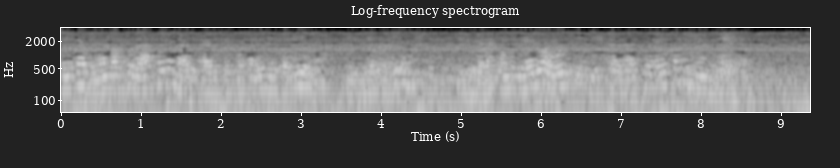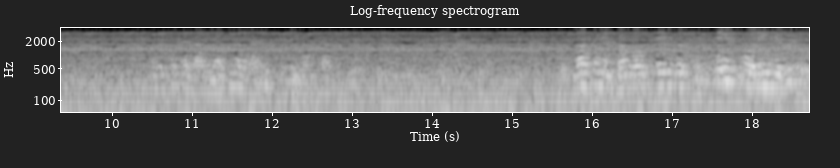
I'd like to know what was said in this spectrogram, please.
tem que abrir. No nosso lar foi lembrado o caso que eu falei, né? Que ele, que vivia lá com a mulher, ou a outra que quis casar com ela e menina. Mas a sociedade não é Nós comentamos aos seis assim, tens porém isso,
